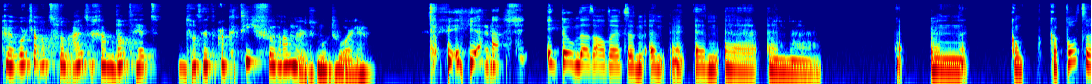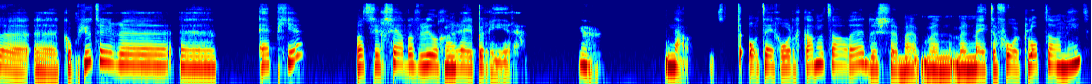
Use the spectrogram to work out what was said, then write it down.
uh, wordt er altijd van uit te gaan dat het, dat het actief veranderd moet worden. ja, en, ik noem dat altijd een, een, een, een, uh, een, uh, een kapotte computer-appje wat zichzelf wil gaan repareren. Ja. Nou, tegenwoordig kan het al, hè? dus uh, mijn, mijn metafoor klopt al niet.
